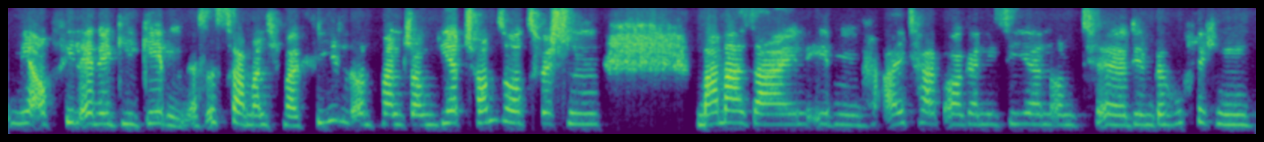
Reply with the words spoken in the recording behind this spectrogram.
mir auch viel Energie geben. Es ist zwar manchmal viel und man jongliert schon so zwischen Mama sein, eben Alltag organisieren und äh, den beruflichen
